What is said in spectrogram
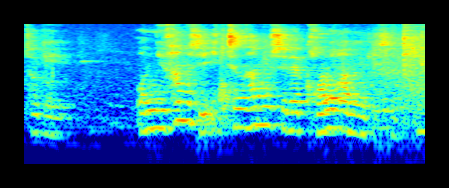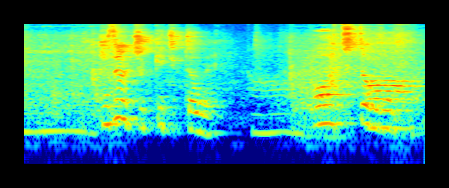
저기 언니 사무실 2층 사무실에 걸어가는 귀신. 구슬 죽기 직전에. 와 진짜 무서워. 아,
